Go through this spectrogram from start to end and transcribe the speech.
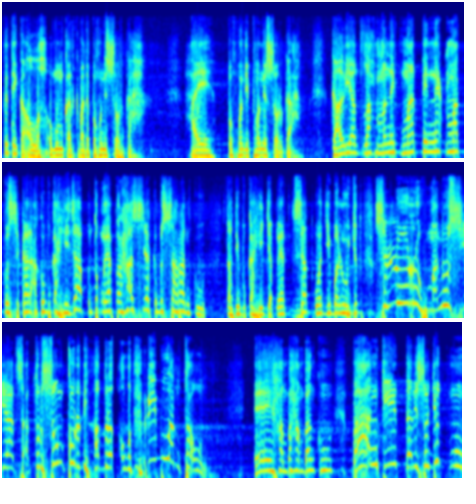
Ketika Allah umumkan kepada penghuni surga, Hai penghuni-penghuni surga, Kalian telah menikmati nikmatku. Sekarang aku buka hijab untuk melihat rahasia kebesaranku. Setelah dibuka hijab, melihat zat wajib wujud. Seluruh manusia saat tersungkur di hadrat Allah ribuan tahun. Eh hamba-hambaku, bangkit dari sujudmu.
